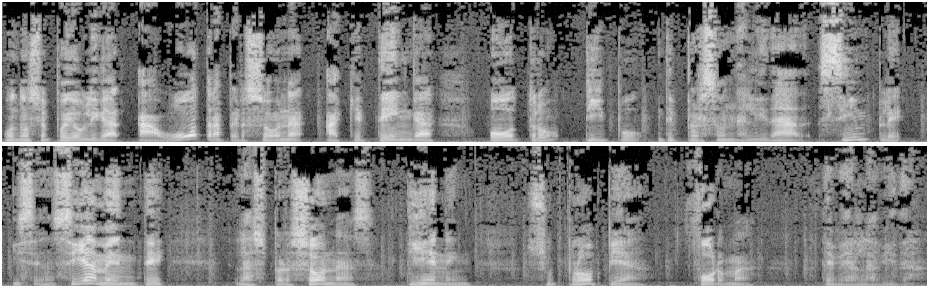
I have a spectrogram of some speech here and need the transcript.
o no se puede obligar a otra persona a que tenga otro tipo de personalidad. Simple y sencillamente las personas tienen su propia forma de ver la vida.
